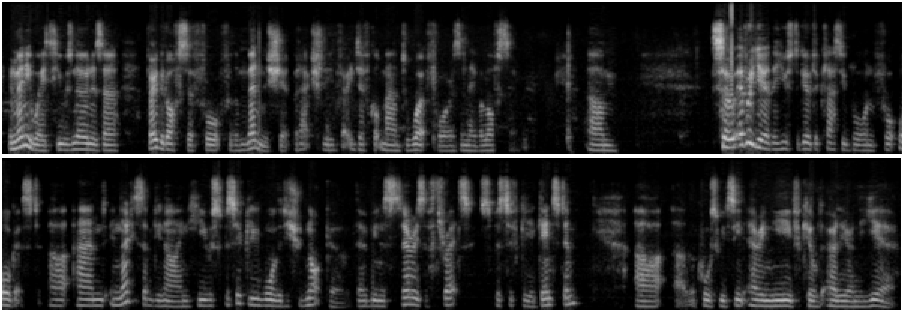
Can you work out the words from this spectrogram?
In many ways, he was known as a, very good officer for, for the men in the ship, but actually a very difficult man to work for as a naval officer. Um, so every year they used to go to Classiebawn for August, uh, and in 1979 he was specifically warned that he should not go. There had been a series of threats specifically against him. Uh, uh, of course, we'd seen Airey Neave killed earlier in the year.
